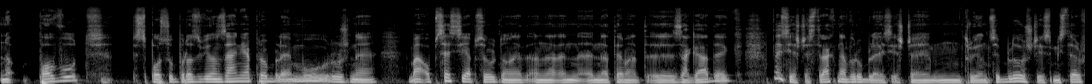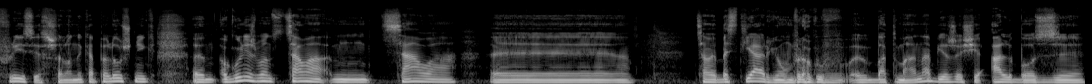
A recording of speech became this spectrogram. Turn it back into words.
no, powód, sposób rozwiązania problemu, różne, ma obsesję absolutną na, na, na temat y, zagadek. No jest jeszcze strach na wróble, jest jeszcze mm, trujący bluszcz, jest Mr. Freeze, jest szalony kapelusznik. Ym, ogólnie rzecz biorąc, cała, mm, cała e, całe bestiarium wrogów e, Batmana bierze się albo z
